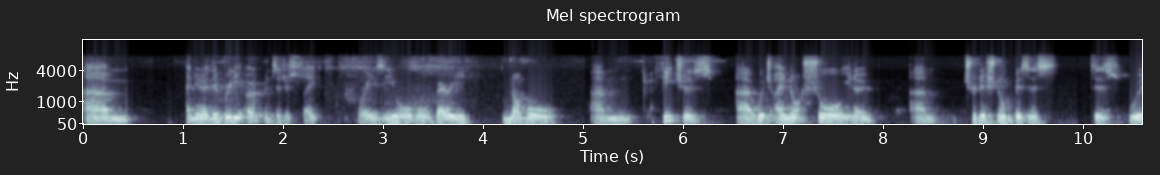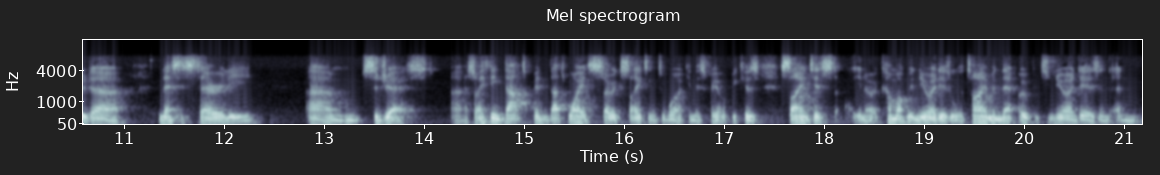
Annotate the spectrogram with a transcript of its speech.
Um, and you know, they're really open to just like crazy or, or very novel um, features, uh, which I'm not sure you know um, traditional businesses would uh, necessarily um, suggest. Uh, so I think that's been that's why it's so exciting to work in this field because scientists, you know, come up with new ideas all the time and they're open to new ideas and, and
